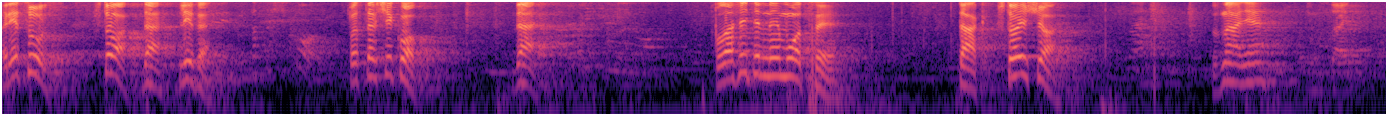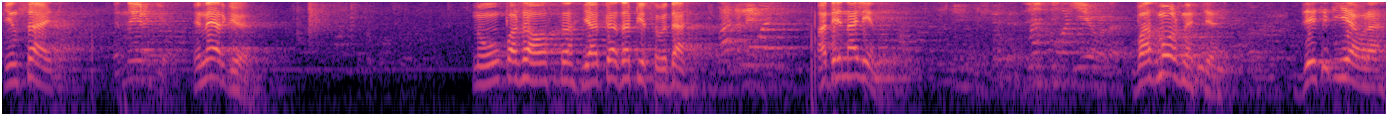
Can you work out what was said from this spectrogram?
Ресурс. Что? Да, Лиза. Поставщиков. Поставщиков. Да. Положительные эмоции. Так, что еще? Знания. Инсайт. Инсайт. Энергию. Энергию. Ну, пожалуйста, я опять записываю, да. Адреналин. 10 евро. Возможности. 10 евро.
